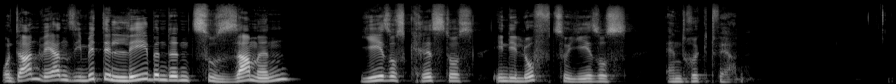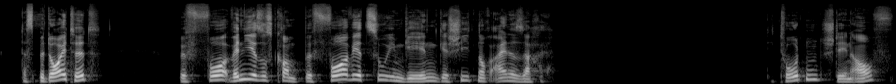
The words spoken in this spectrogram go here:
Und dann werden sie mit den Lebenden zusammen Jesus Christus in die Luft zu Jesus entrückt werden. Das bedeutet, bevor, wenn Jesus kommt, bevor wir zu ihm gehen, geschieht noch eine Sache. Die Toten stehen auf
